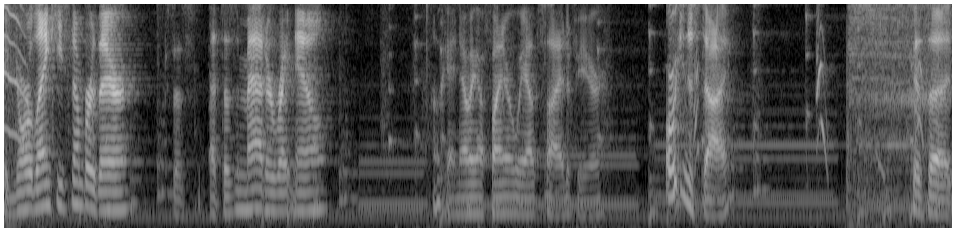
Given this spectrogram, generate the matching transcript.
Ignore Lanky's number there, because that doesn't matter right now. Okay, now we gotta find our way outside of here. Or we can just die. Because, uh,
